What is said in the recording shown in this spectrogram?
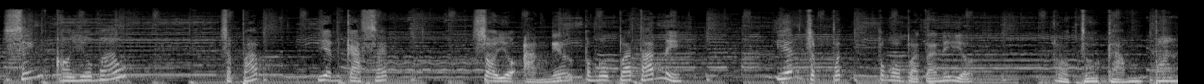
sing kaya mau. Sebab yen kasep saya angel pengobatane. Yen cepet pengobatane ya rada gampang.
